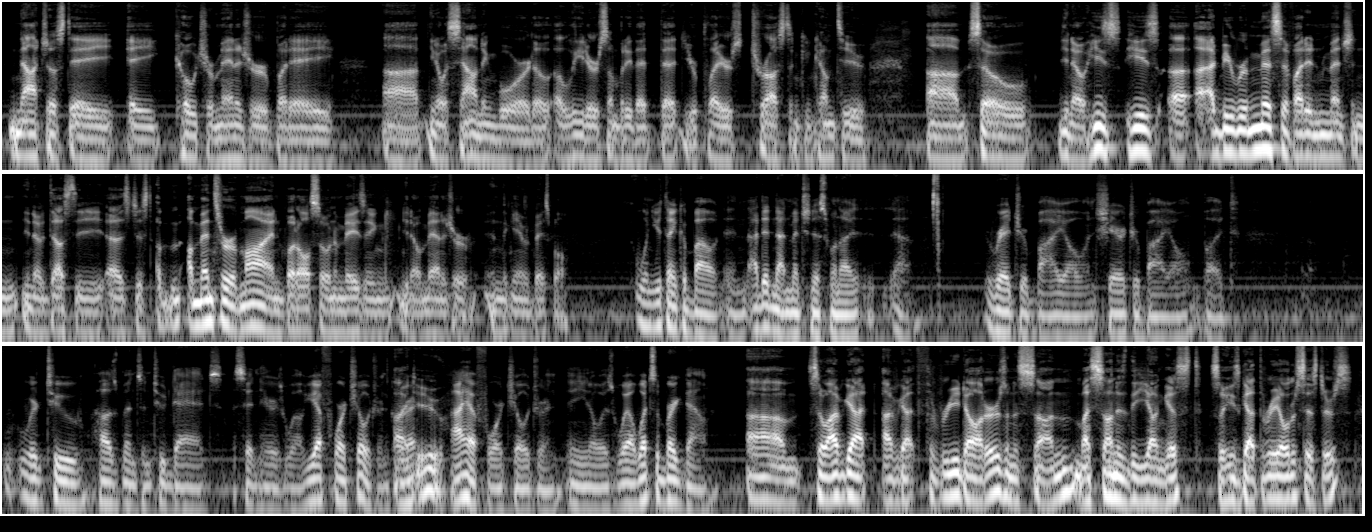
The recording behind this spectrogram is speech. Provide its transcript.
not just a a coach or manager, but a uh, you know a sounding board, a, a leader, somebody that that your players trust and can come to. Um, so you know he's he's uh, I'd be remiss if I didn't mention you know Dusty as just a, a mentor of mine, but also an amazing you know manager in the game of baseball. when you think about, and I did not mention this when I uh, read your bio and shared your bio, but we're two husbands and two dads sitting here as well. You have four children, I correct? do. I have four children, and you know as well. What's the breakdown? So I've got I've got three daughters and a son. My son is the youngest, so he's got three older sisters.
